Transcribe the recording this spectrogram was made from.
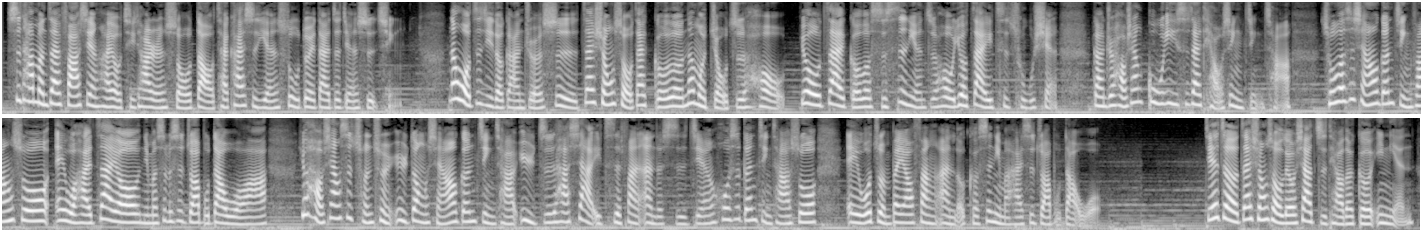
是他们在发现还有其他人收到，才开始严肃对待这件事情。那我自己的感觉是在凶手在隔了那么久之后，又在隔了十四年之后又再一次出现，感觉好像故意是在挑衅警察。除了是想要跟警方说：“诶，我还在哦，你们是不是抓不到我啊？”又好像是蠢蠢欲动，想要跟警察预知他下一次犯案的时间，或是跟警察说：“诶，我准备要犯案了，可是你们还是抓不到我。”接着，在凶手留下纸条的隔一年。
